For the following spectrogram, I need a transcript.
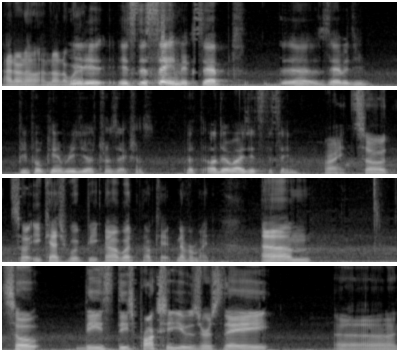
I don't know. I'm not aware. It is. It's the same except the Zebedee people can read your transactions, but otherwise it's the same. Right. So so eCash would be. Oh, but okay, never mind. Um, so these these proxy users, they. Uh,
